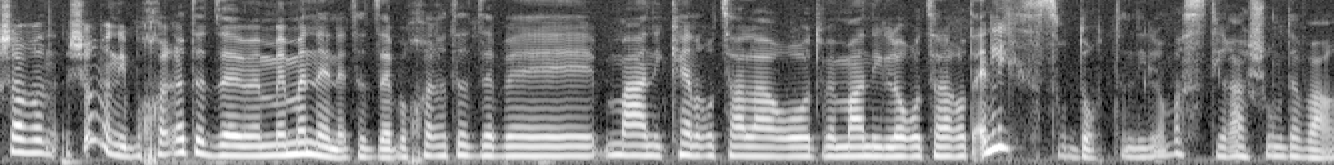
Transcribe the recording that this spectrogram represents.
עכשיו, שוב, אני בוחרת את זה, ממננת את זה, בוחרת את זה במה אני כן רוצה להראות ומה אני לא רוצה להראות. אין לי סודות, אני לא מסתירה שום דבר.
